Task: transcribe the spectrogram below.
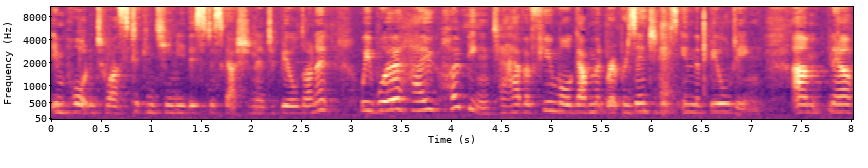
important to us to continue this discussion and to build on it. We were ho- hoping to have a few more government representatives in the building. Um, now,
